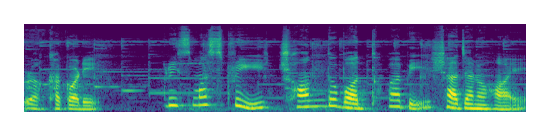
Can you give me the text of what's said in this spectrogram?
রক্ষা করে। ক্রিসমাস ট্রি ছন্দবদ্ধভাবে সাজানো হয়।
